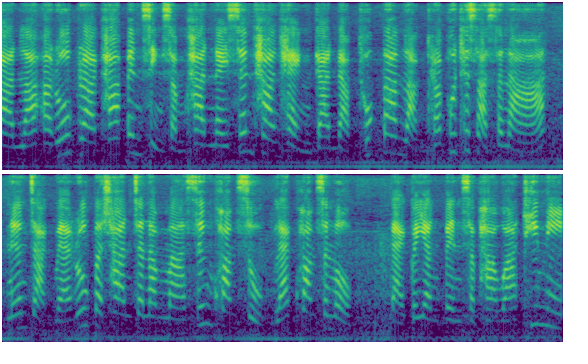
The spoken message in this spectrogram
การละอรูปราคะเป็นสิ่งสำคัญในเส้นทางแห่งการดับทุกข์ตามหลักพระพุทธศาสนา เนื่องจากแม้รูปฌานจะนำมาซึ่งความสุขและความสงบแต่ก็ยังเป็นสภาวะที่มี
